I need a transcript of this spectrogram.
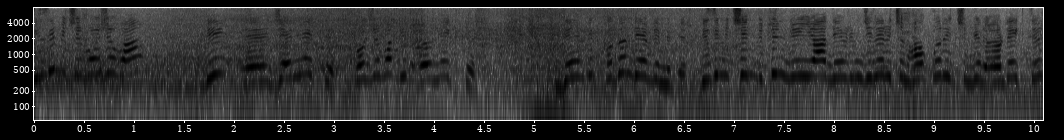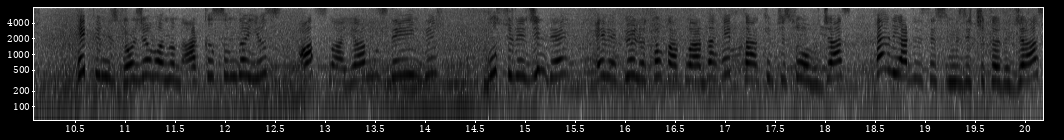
Bizim için Rojava bir e, cennettir. Rojava bir örnektir. Devrim, kadın devrimidir. Bizim için bütün dünya devrimciler için, halkları için bir örnektir. Hepimiz Rojava'nın arkasındayız. Asla yalnız değildir. Bu sürecin de evet böyle sokaklarda hep takipçisi olacağız. Her yerde sesimizi çıkaracağız.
